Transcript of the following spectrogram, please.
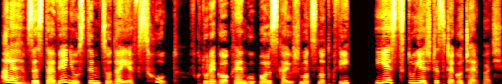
ale w zestawieniu z tym, co daje Wschód, w którego okręgu Polska już mocno tkwi, jest tu jeszcze z czego czerpać.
